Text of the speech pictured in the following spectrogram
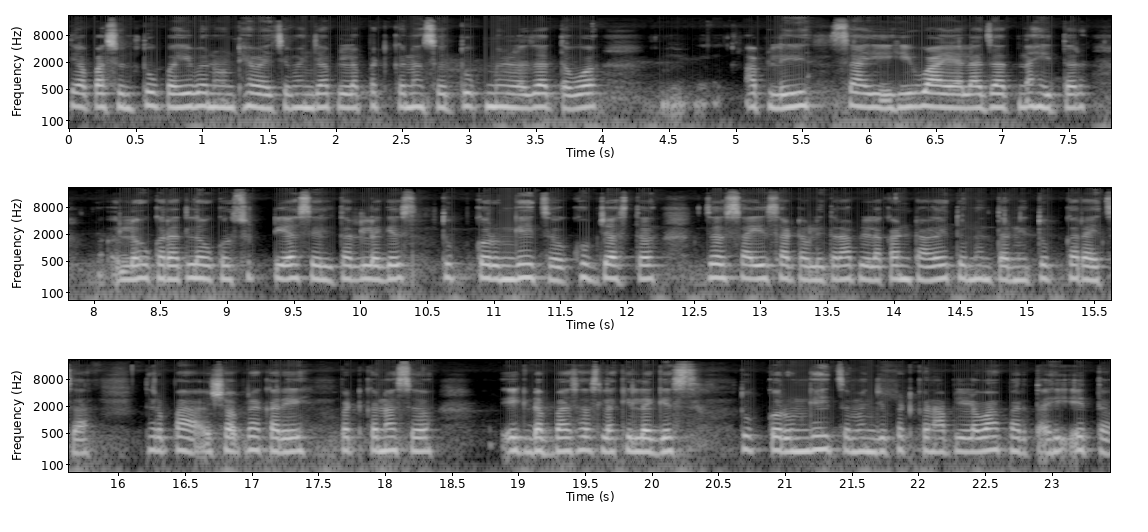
त्यापासून तूपही बनवून ठेवायचे. म्हणजे आपल्याला पटकन असं तूप मिळलं जातं व आपली साई ही वायाला जात नाही. तर लवकरात लवकर सुट्टी असेल तर लगेच तूप करून घ्यायचं. खूप जास्त जर साई साठवली तर आपल्याला कंटाळा येतो. नंतरनी तूप करायचा. तर पा अशा प्रकारे पटकन असं एक डब्बा असला की लगेच तूप करून घ्यायचं म्हणजे पटकन आपल्याला वापरताही येतं.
